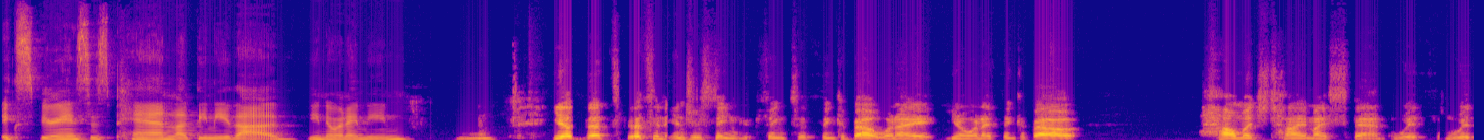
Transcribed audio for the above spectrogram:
experiences pan Latinidad. You know what I mean? Mm-hmm. Yeah, that's that's an interesting thing to think about when I, you know, when I think about how much time I spent with with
